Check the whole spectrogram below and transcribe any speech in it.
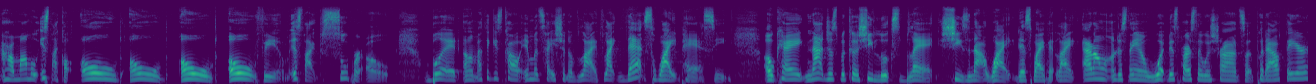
and her mama. It's like an old, old, old, old film. It's like super old, but um, I think it's called Imitation of Life. Like that's white passing, okay? Not just because she looks black, she's not white. That's white. Like I don't understand what this person was trying to put out there.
